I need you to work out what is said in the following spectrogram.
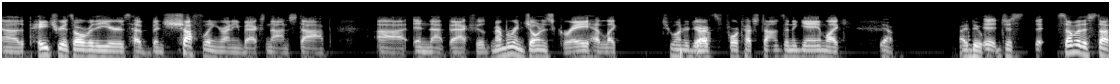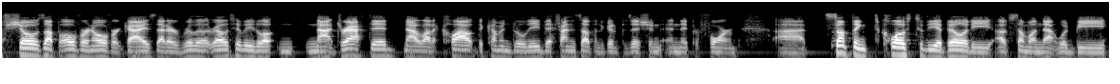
Uh, the Patriots over the years have been shuffling running backs nonstop uh, in that backfield. Remember when Jonas Gray had like 200 yards, four touchdowns in a game? Like, yeah I do. It just some of the stuff shows up over and over. Guys that are really relatively low, not drafted, not a lot of clout. They come into the league, they find themselves in a good position, and they perform. Uh, something close to the ability of someone that would be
